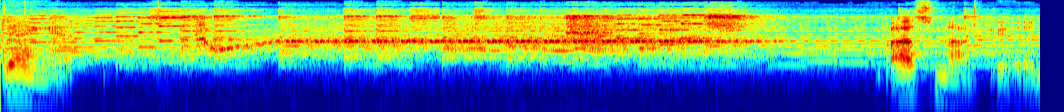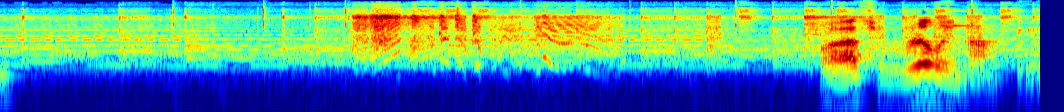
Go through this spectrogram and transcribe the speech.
Dang it. That's not good. Well, that's really not good.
